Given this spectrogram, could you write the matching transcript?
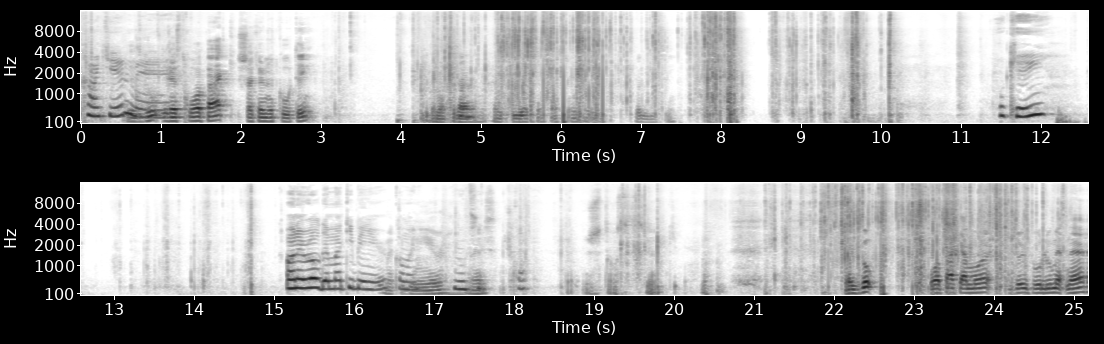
Tranquille, Let's mais. go. Il reste 3 packs, chacun de notre côté. Je vais montrer dans, le petit. Ok. On a roll de Matty Benier, même. Benier. Nice. je crois. Juste en ça. ok. Bon. Let's go. 3 packs à moi, 2 pour Lou maintenant.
